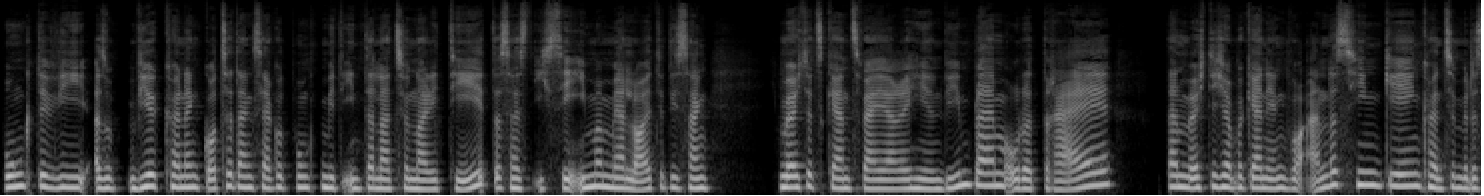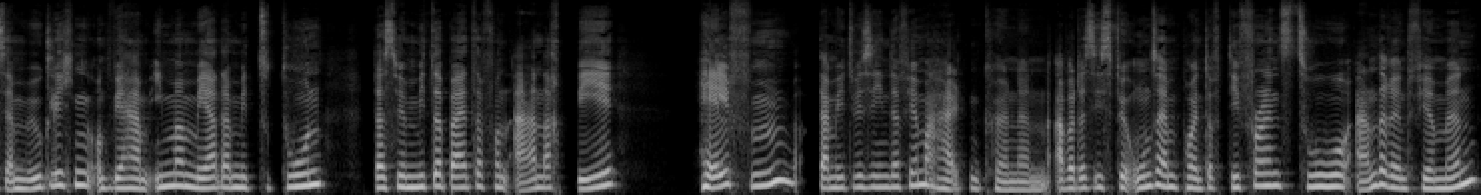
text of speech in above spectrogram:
Punkte wie, also wir können Gott sei Dank sehr gut punkten mit Internationalität. Das heißt, ich sehe immer mehr Leute, die sagen, ich möchte jetzt gern zwei Jahre hier in Wien bleiben oder drei, dann möchte ich aber gerne irgendwo anders hingehen. Können Sie mir das ermöglichen? Und wir haben immer mehr damit zu tun, dass wir Mitarbeiter von A nach B helfen, damit wir sie in der Firma halten können. Aber das ist für uns ein Point of Difference zu anderen Firmen,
